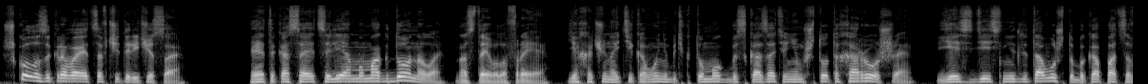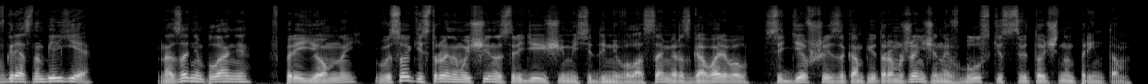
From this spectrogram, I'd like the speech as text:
школа закрывается в четыре часа». «Это касается Лиама Макдоналла», — настаивала Фрея. «Я хочу найти кого-нибудь, кто мог бы сказать о нем что-то хорошее. Я здесь не для того, чтобы копаться в грязном белье». На заднем плане, в приемной, высокий стройный мужчина с редеющими седыми волосами разговаривал с сидевшей за компьютером женщиной в блузке с цветочным принтом.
